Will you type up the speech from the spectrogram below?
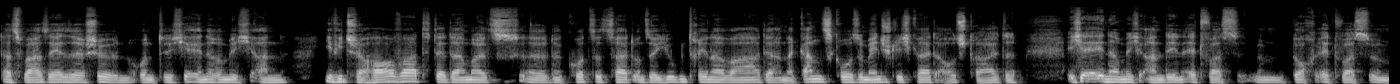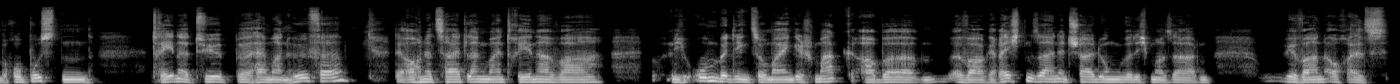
Das war sehr, sehr schön. Und ich erinnere mich an Ivica Horvath, der damals äh, eine kurze Zeit unser Jugendtrainer war, der eine ganz große Menschlichkeit ausstrahlte. Ich erinnere mich an den etwas, ähm, doch etwas ähm, robusten Trainertyp äh, Hermann Höfer, der auch eine Zeit lang mein Trainer war. Nicht unbedingt so mein Geschmack, aber er war gerecht in seinen Entscheidungen, würde ich mal sagen. Wir waren auch als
